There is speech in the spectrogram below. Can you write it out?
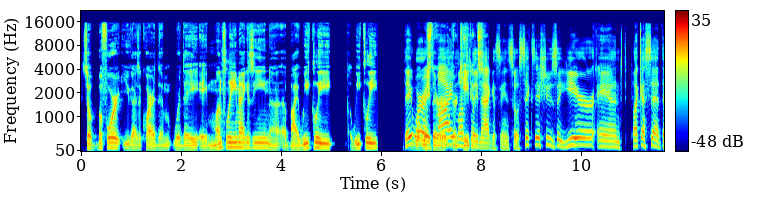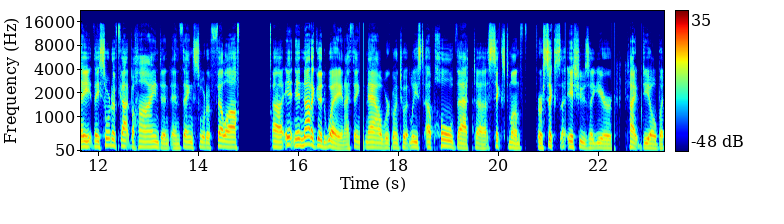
So before you guys acquired them, were they a monthly magazine, a, a bi-weekly, a weekly? They were a their, bi-monthly their magazine, so six issues a year. And like I said, they they sort of got behind and and things sort of fell off uh, in, in not a good way. And I think now we're going to at least uphold that uh, six month or six uh, issues a year type deal, but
